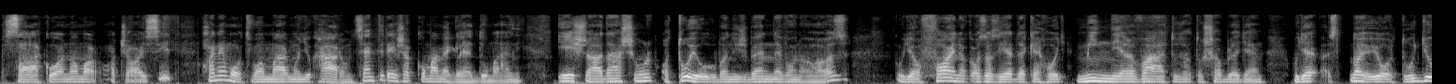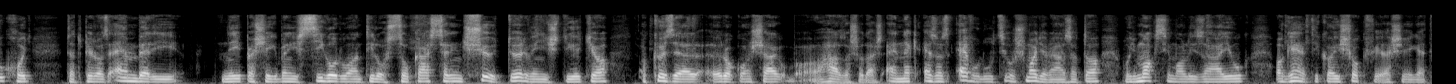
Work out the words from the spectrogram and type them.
szákolnom a, a csajszit, hanem ott van már mondjuk három centire, és akkor már meg lehet dumálni. És ráadásul a tojókban is benne van az, Ugye a fajnak az az érdeke, hogy minél változatosabb legyen. Ugye ezt nagyon jól tudjuk, hogy tehát például az emberi népességben is szigorúan tilos szokás szerint, sőt, törvény is tiltja a közel rokonság a házasodás. Ennek ez az evolúciós magyarázata, hogy maximalizáljuk a genetikai sokféleséget.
